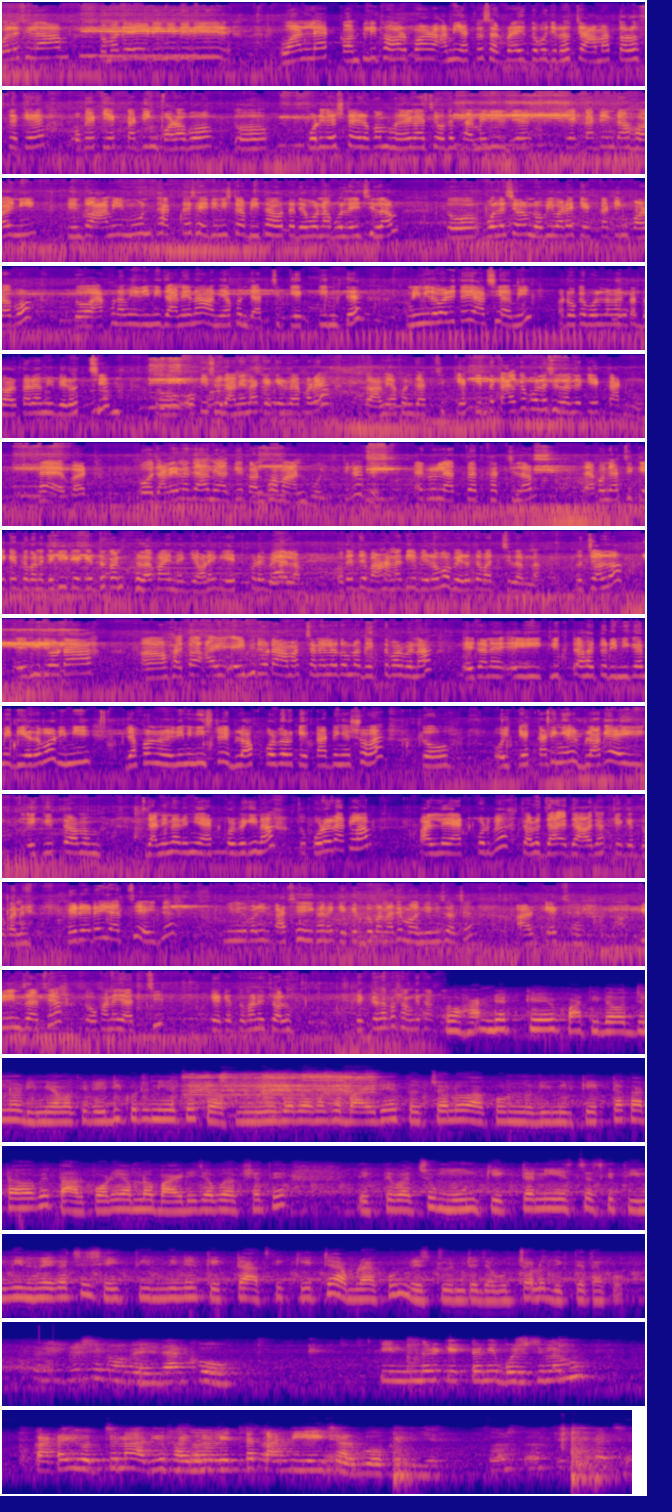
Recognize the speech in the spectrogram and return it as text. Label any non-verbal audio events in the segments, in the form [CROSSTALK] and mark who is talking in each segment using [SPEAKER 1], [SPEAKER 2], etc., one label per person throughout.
[SPEAKER 1] বলেছিলাম তোমাদের রিমি দিদির ওয়ান ল্যাক কমপ্লিট হওয়ার পর আমি একটা সারপ্রাইজ দেবো, যেটা হচ্ছে আমার তরফ থেকে ওকে কেক কাটিং করাবো। তো পরিবেশটা এরকম হয়ে গেছে ওদের ফ্যামিলির যে কেক কাটিংটা হয়নি, কিন্তু আমি মুন থাকতে সেই জিনিসটা বৃথা হতে দেবো না বলেইছিলাম তো বলেছিলাম রবিবারে কেক কাটিং করাবো। তো এখন আমি রিমি জানে না, আমি এখন যাচ্ছি কেক কিনতে। রিমিদের বাড়িতেই আছি আমি বাট ওকে বললাম একটা দরকারে আমি বেরোচ্ছি। তো ও কিছু জানে না কেকের ব্যাপারে, তো আমি এখন যাচ্ছি কেক কিনতে। কালকে বলেছিলাম যে কেক কাটবো। হ্যাঁ বাট ও জানে না যে আমি আজকে কনফার্ম আনবোই, ঠিক আছে? একটু ল্যাপ প্যাট খাচ্ছিলাম। এখন যাচ্ছি কেকের দোকানে, দেখি কেকের দোকান খোলা পাই নাকি, অনেক লেট করে বেরোলাম। ওকে যে বাহানা দিয়ে বেরোবো, বেরোতে পারছিলাম না। তো চলো, এই ভিডিওটা হয়তো এই- ভিডিওটা আমার চ্যানেলে তোমরা দেখতে পারবে না। চ্যানেল এই ক্লিপটা হয়তো রিমিকে আমি দিয়ে দেবো। রিমি যখন, রিমি নিশ্চয়ই ব্লগ করবে ওর কেক কাটিংয়ের সময়। তো ওই কেক কাটিংয়ের ব্লগে এই এই ক্লিপটা জানি না রিমি অ্যাড করবে কি না তো করে রাখলাম। পারলে অ্যাড করবে। চলো যাই যাওয়া যাক কেকের দোকানে। হেঁটে হেঁটেই যাচ্ছি এই যে রিমির বাড়ির কাছে এখানে কেকের দোকান আছে মঞ্জিনিস আছে আর কেক ক্রিমস আছে তো ওখানে যাচ্ছি কেকের দোকানে চলো। দেখতে থাকো সঙ্গে থাকো।
[SPEAKER 2] তো হান্ড্রেডকে পার্টি দেওয়ার জন্য রিমি আমাকে রেডি করে নিয়েছে তো আপনি নিয়ে যাবে আমাকে বাইরে। তো চলো এখন রিমির কেকটা কাটা হবে তারপরে আমরা বাইরে যাব একসাথে। দেখতে পাচ্ছ মুন কেকটা নিয়ে এসছে আজকে তিন দিন হয়ে গেছে সেই তিন দিনের কেকটা আজকে কেটে আমরা এখন রেস্টুরেন্টে যাব। চলো দেখতে থাকো।
[SPEAKER 1] সেলিব্রেশন হবে দেখো। তিন দিন ধরে কেকটা নিয়ে বসেছিলাম। কাটাই হচ্ছে না আজকে ফাইনালি কেকটা কাটিয়েই ছাড়বো ওকে দিয়ে ঠিক আছে।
